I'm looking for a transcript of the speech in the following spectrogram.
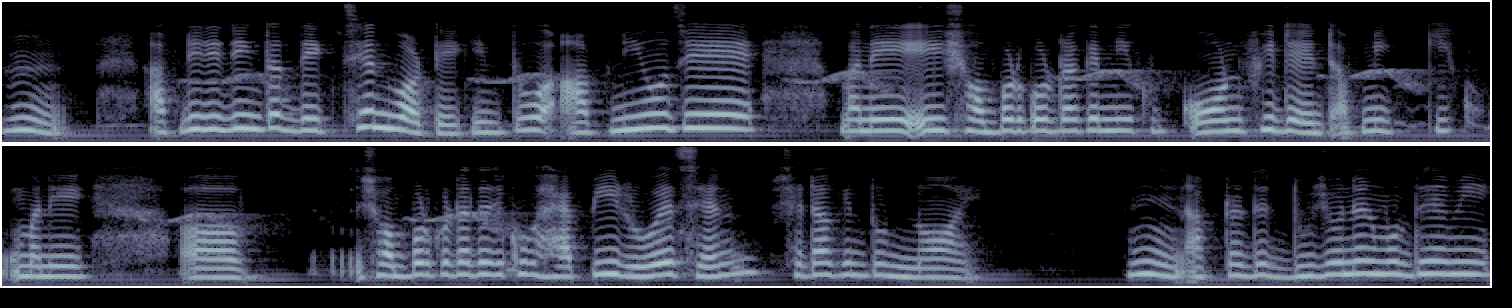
হুম, আপনি রিডিংটা দেখছেন বটে, কিন্তু আপনিও যে মানে এই সম্পর্কটাকে নিয়ে খুব কনফিডেন্ট আপনি কি মানে সম্পর্কটাতে যে খুব হ্যাপি রয়েছেন, সেটাও কিন্তু নয়। হুম, আপনাদের দুজনের মধ্যে আমি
